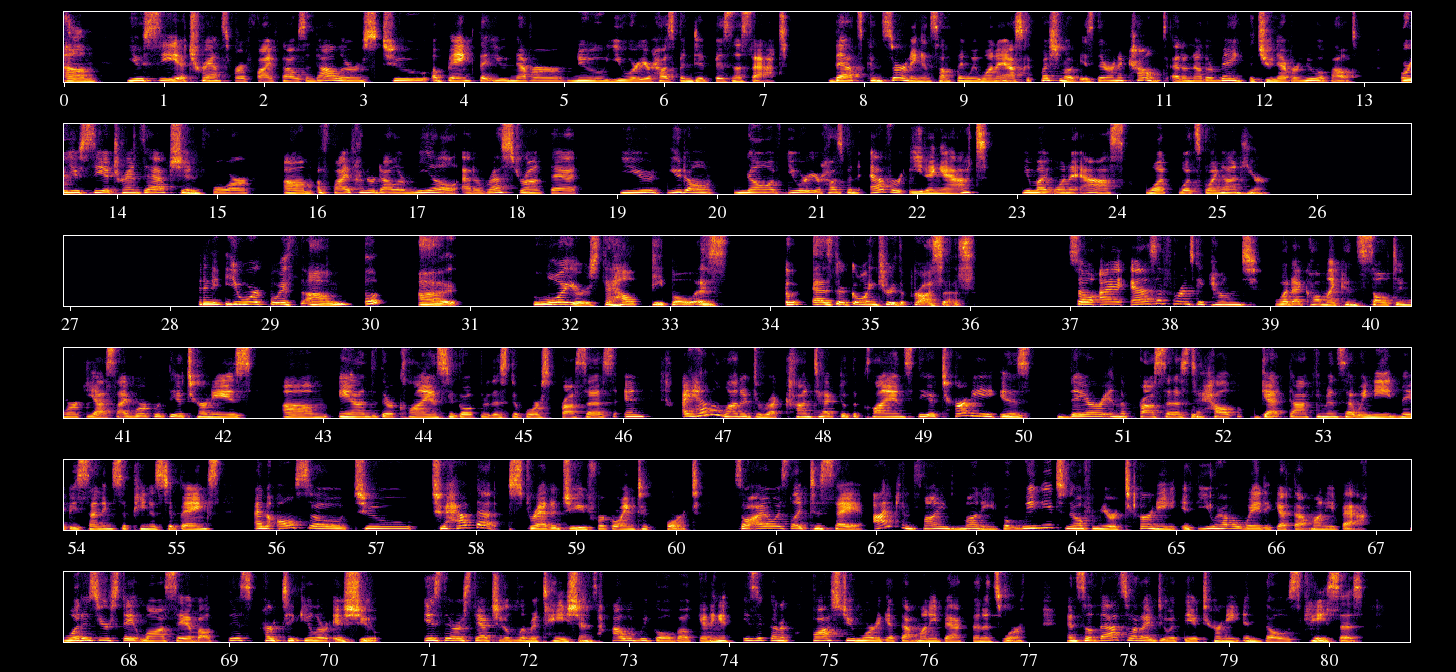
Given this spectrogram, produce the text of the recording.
um, you see a transfer of $5,000 to a bank that you never knew you or your husband did business at. That's concerning and something we want to ask a question about. Is there an account at another bank that you never knew about? Or you see a transaction for um, a $500 meal at a restaurant that you you don't know if you or your husband ever eating at you might want to ask what what's going on here and you work with um, uh, lawyers to help people as uh, as they're going through the process. So I, as a forensic accountant, what I call my consulting work, yes, I work with the attorneys um, and their clients to go through this divorce process. And I have a lot of direct contact with the clients. The attorney is there in the process to help get documents that we need, maybe sending subpoenas to banks, and also to to have that strategy for going to court. So I always like to say, I can find money, but we need to know from your attorney if you have a way to get that money back. What does your state law say about this particular issue? Is there a statute of limitations? How would we go about getting it? Is it going to cost you more to get that money back than it's worth? And so that's what I do with the attorney in those cases.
